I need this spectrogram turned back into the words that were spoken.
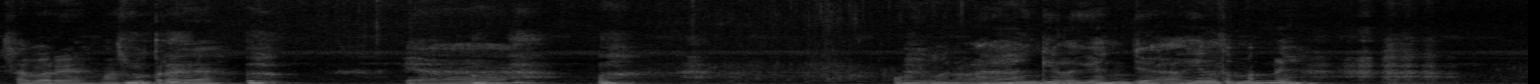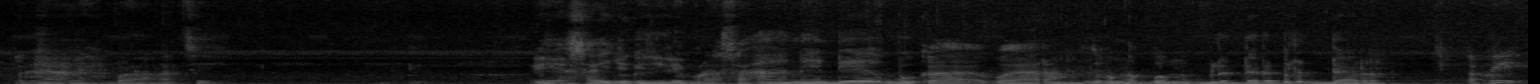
Sabar ya, Mas Putra ya. Ya. Oh gimana lagi lagian jahil temennya. Ini aneh banget sih. Iya saya juga jadi merasa aneh dia buka barang tiba ngebom beledar-beledar. Tapi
